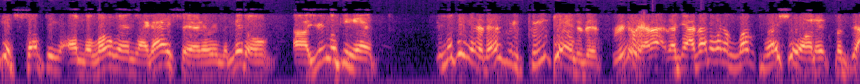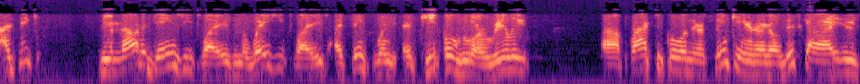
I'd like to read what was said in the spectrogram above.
get something on the low end, like I said, or in the middle. Uh, you're looking at you're looking at an MVP candidate, really. I, I, I don't want to lump pressure on it, but I think the amount of games he plays and the way he plays, I think when uh, people who are really uh, practical in their thinking are going to go, this guy is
